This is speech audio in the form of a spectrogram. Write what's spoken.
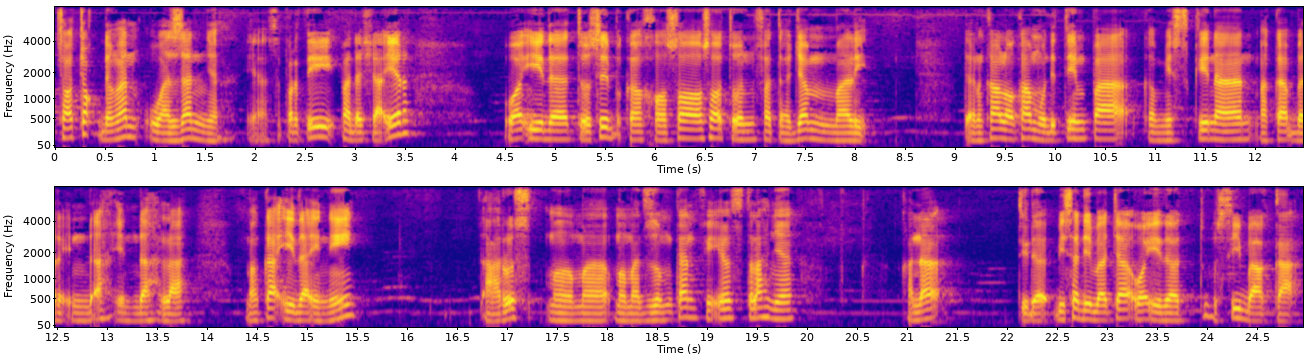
cocok dengan wazannya. Ya seperti pada syair wa idza tusibka khasasatun fatajammali dan kalau kamu ditimpa kemiskinan maka berindah-indahlah. Maka ida ini harus mem memazumkan fiil setelahnya. Karena tidak bisa dibaca wa idza tusibaka.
